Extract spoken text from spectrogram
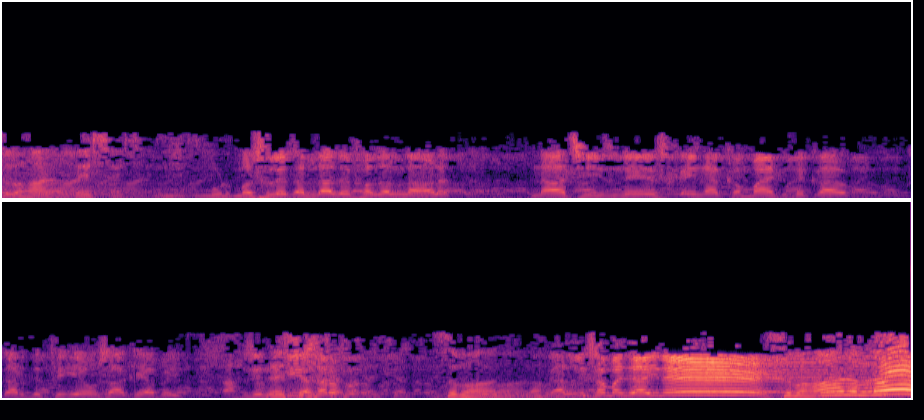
سبحان اللہ مسئلے اللہ دے فضل نال ناچیز نے اس انہاں کماں تے کر دتی ہے اس آخیا بھائی زندگی صرف سبحان اللہ۔ گل نہیں سمجھ آئی نے۔ سبحان اللہ۔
